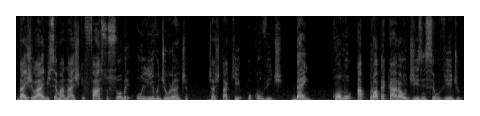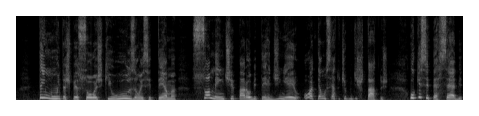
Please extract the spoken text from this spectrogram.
das lives semanais que faço sobre o livro de Urântia. Já está aqui o convite. Bem, como a própria Carol diz em seu vídeo, tem muitas pessoas que usam esse tema somente para obter dinheiro ou até um certo tipo de status, o que se percebe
